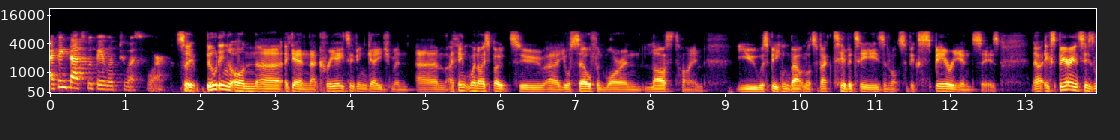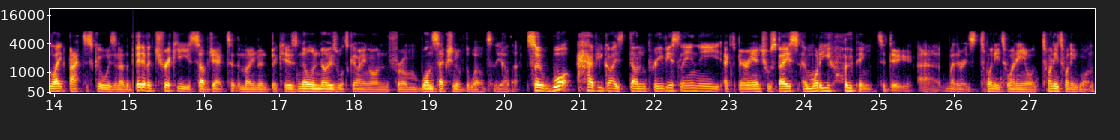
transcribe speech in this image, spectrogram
I think that's what they look to us for. So, building on uh, again that creative engagement, um, I think when I spoke to uh, yourself and Warren last time, you were speaking about lots of activities and lots of experiences. Now, experiences like back to school is another bit of a tricky subject at the moment because no one knows what's going on from one section of the world to the other. So, what have you guys done previously in the experiential space, and what are you hoping to do, uh, whether it's 2020 or 2021?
